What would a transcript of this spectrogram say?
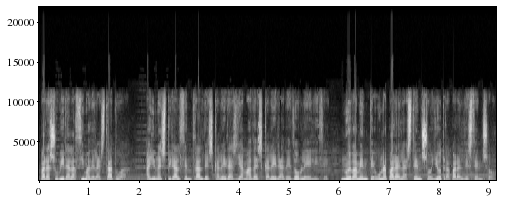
Para subir a la cima de la estatua, hay una espiral central de escaleras llamada escalera de doble hélice, nuevamente una para el ascenso y otra para el descenso.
